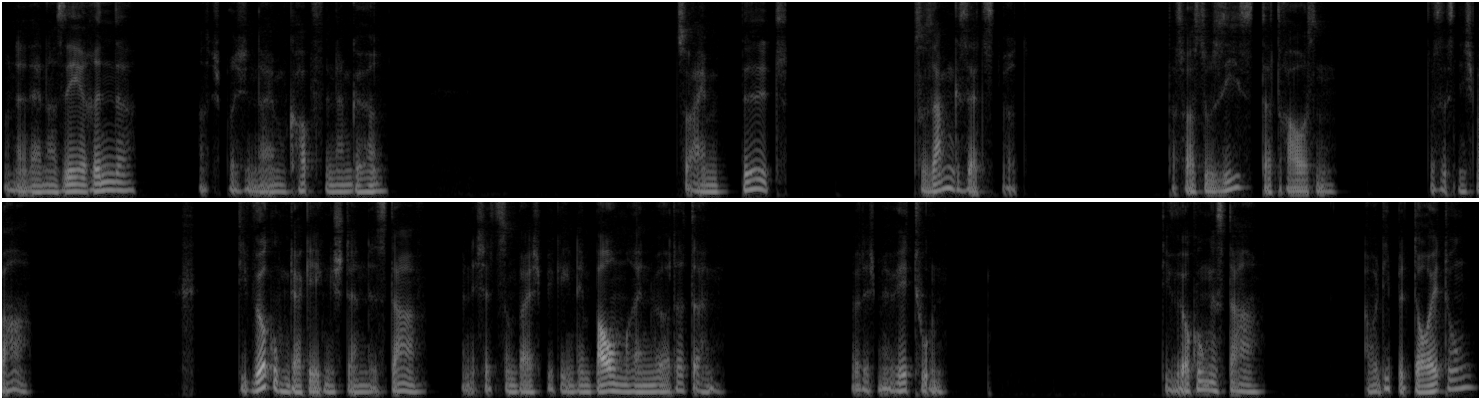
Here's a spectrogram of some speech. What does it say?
und in deiner Sehrinde, also sprich in deinem Kopf, in deinem Gehirn, zu einem Bild zusammengesetzt wird. Das, was du siehst da draußen, das ist nicht wahr. die Wirkung der Gegenstände ist da. Wenn ich jetzt zum Beispiel gegen den Baum rennen würde, dann würde ich mir wehtun. Die Wirkung ist da, aber die Bedeutung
